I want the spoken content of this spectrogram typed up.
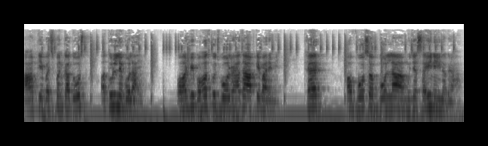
आपके बचपन का दोस्त अतुल ने बोला है। और भी बहुत कुछ बोल रहा था आपके बारे में। खैर, अब वो सब बोलना मुझे सही नहीं लग रहा।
